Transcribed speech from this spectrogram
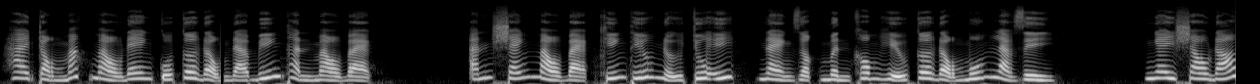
hai tròng mắt màu đen của cơ động đã biến thành màu bạc. Ánh sáng màu bạc khiến thiếu nữ chú ý, nàng giật mình không hiểu cơ động muốn là gì. Ngay sau đó,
